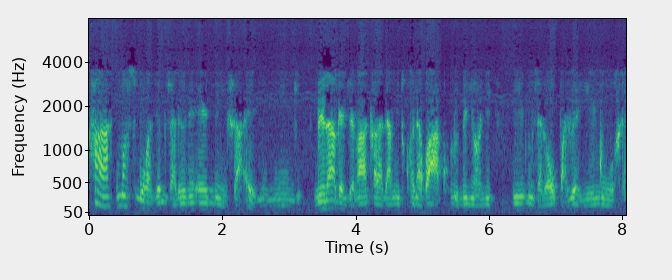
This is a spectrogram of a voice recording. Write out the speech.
cha uma sibuka nje emidlalweni emisha eyiminingi mina-ke nje ngaqala la ngithi khona kwakhuluma inyoni umdlalo wawubhalwe yinquhe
